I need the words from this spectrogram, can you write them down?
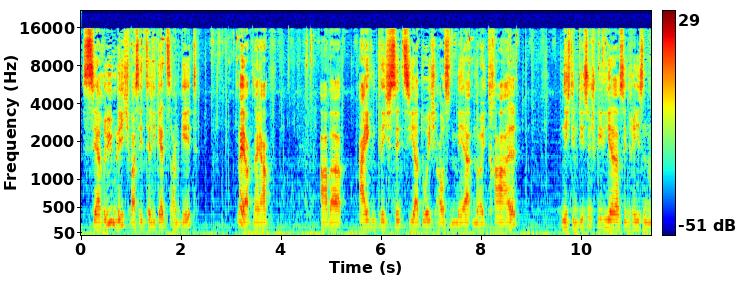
sehr rühmlich, was Intelligenz angeht. Naja, naja. Aber eigentlich sind sie ja durchaus mehr neutral. Nicht in diesem Spiel hier, da sind Riesen,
